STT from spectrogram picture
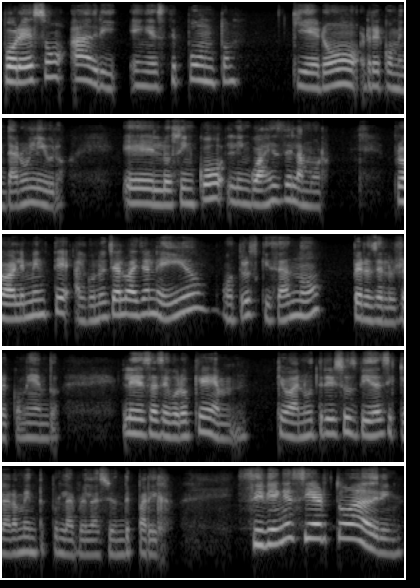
Por eso, Adri, en este punto quiero recomendar un libro, eh, Los cinco lenguajes del amor. Probablemente algunos ya lo hayan leído, otros quizás no, pero se los recomiendo. Les aseguro que, mm, que va a nutrir sus vidas y claramente pues la relación de pareja. Si bien es cierto, Adri,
